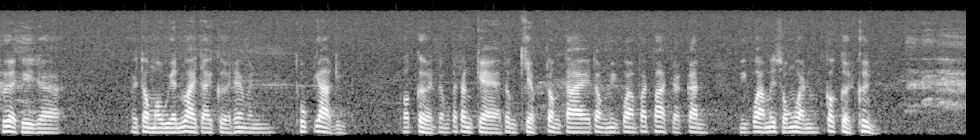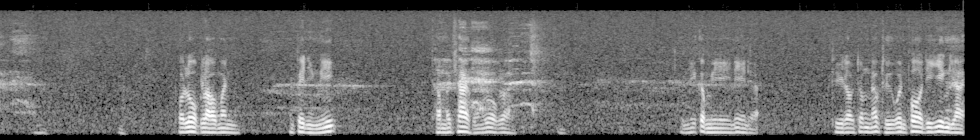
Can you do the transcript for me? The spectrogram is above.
เพื่อที่จะไม่ต้องมาเวียนว่ายตายเกิดให้มันทุกข์ยากอีกเพราะเกิดแล้วมันก็ต้องแก่ต้องเจ็บต้องตาย ต้องมีความพัดพลาดจากกัน มีความไม่สงวันก็เกิดขึ้นเพราะโลกเรามันมันเป็นอย่างนี้ ธรรมชาติของโลกเราทีนี้ก็มีนี่เนี่ย ที่เราต้องนับถือวันพ่อที่ยิ่งใหญ่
